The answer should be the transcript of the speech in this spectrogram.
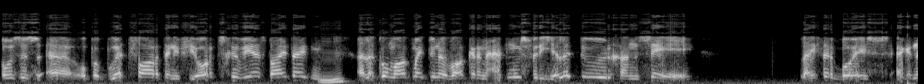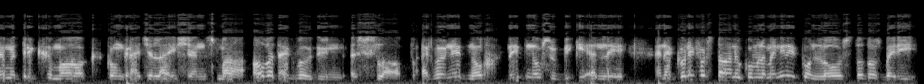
ons is uh, op 'n bootvaart in die fjords gewees daai tyd. Mm -hmm. Hulle kom maak my toe nou wakker en ek moes vir die hele toer gaan sê Luister boys, ek het nou matriek gemaak. Congratulations, maar al wat ek wou doen is slaap. Ek wou net nog net nog so 'n bietjie in lê en ek kon nie verstaan hoekom hulle my nie net kon los tot ons by die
